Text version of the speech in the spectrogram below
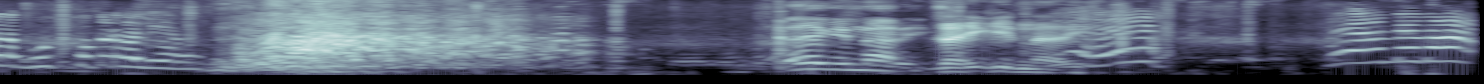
મારા બૂટ પકડવા લઈ આવું. જય ગિરનારી. જય ગિરનારી. હે? હે અંબે માં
